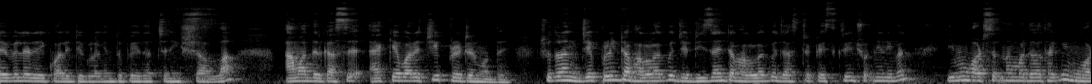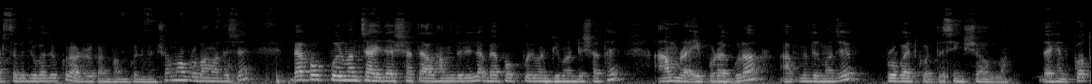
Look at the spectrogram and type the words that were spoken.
লেভেলের এই কোয়ালিটিগুলো কিন্তু পেয়ে যাচ্ছেন ইনশাআল্লাহ। আমাদের কাছে একেবারে চিপ রেটের মধ্যে। সুতরাং যে প্রিন্টটা ভালো লাগবে, যে ডিজাইনটা ভালো লাগবে জাস্ট একটা স্ক্রিনশট নিয়ে নেবেন। ইমো হোয়াটসঅ্যাপ নাম্বার দেওয়া থাকবে, ইমো হোয়াটসঅ্যাপে যোগাযোগ করে অর্ডার কনফার্ম করে নেবেন। সমগ্র বাংলাদেশে ব্যাপক পরিমাণ চাহিদার সাথে, আলহামদুলিল্লাহ, ব্যাপক পরিমাণ ডিমান্ডের সাথে আমরা এই প্রোডাক্টগুলো আপনাদের মাঝে প্রোভাইড করতেছি, ইনশাআল্লাহ। দেখেন কত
